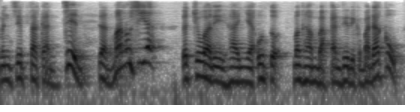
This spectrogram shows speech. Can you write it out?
menciptakan jin dan manusia kecuali hanya untuk menghambakan diri kepadaku,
